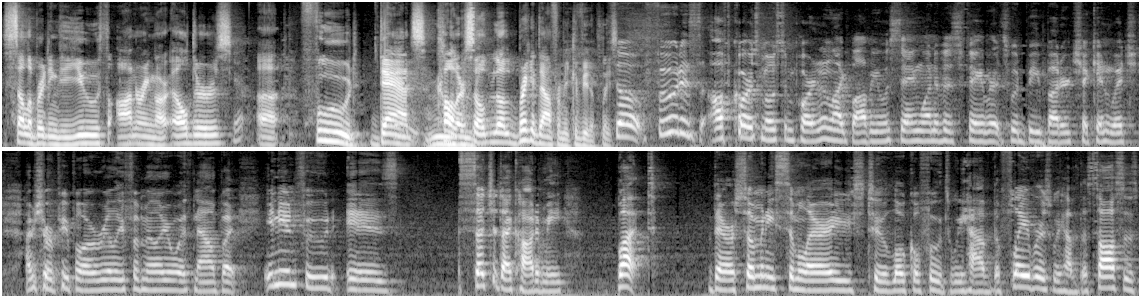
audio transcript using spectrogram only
celebrating the youth, honoring our elders, yep. uh, food, dance, mm. color. So break it down for me, Kavita, please. So food is, of course, most important. And like Bobby was saying, one of his favorites would be butter chicken, which I'm sure people are really familiar with now. But Indian food is such a dichotomy, but there are so many similarities to local foods. We have the flavors, we have the sauces.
